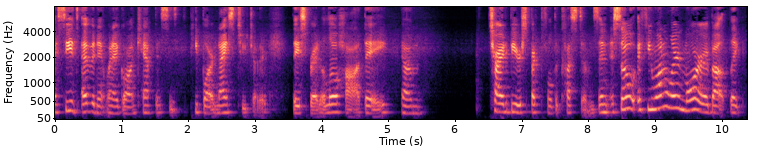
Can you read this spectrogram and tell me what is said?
I see it's evident when i go on campus is people are nice to each other. They spread aloha. They um, try to be respectful to customs and so if you want to learn more about like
